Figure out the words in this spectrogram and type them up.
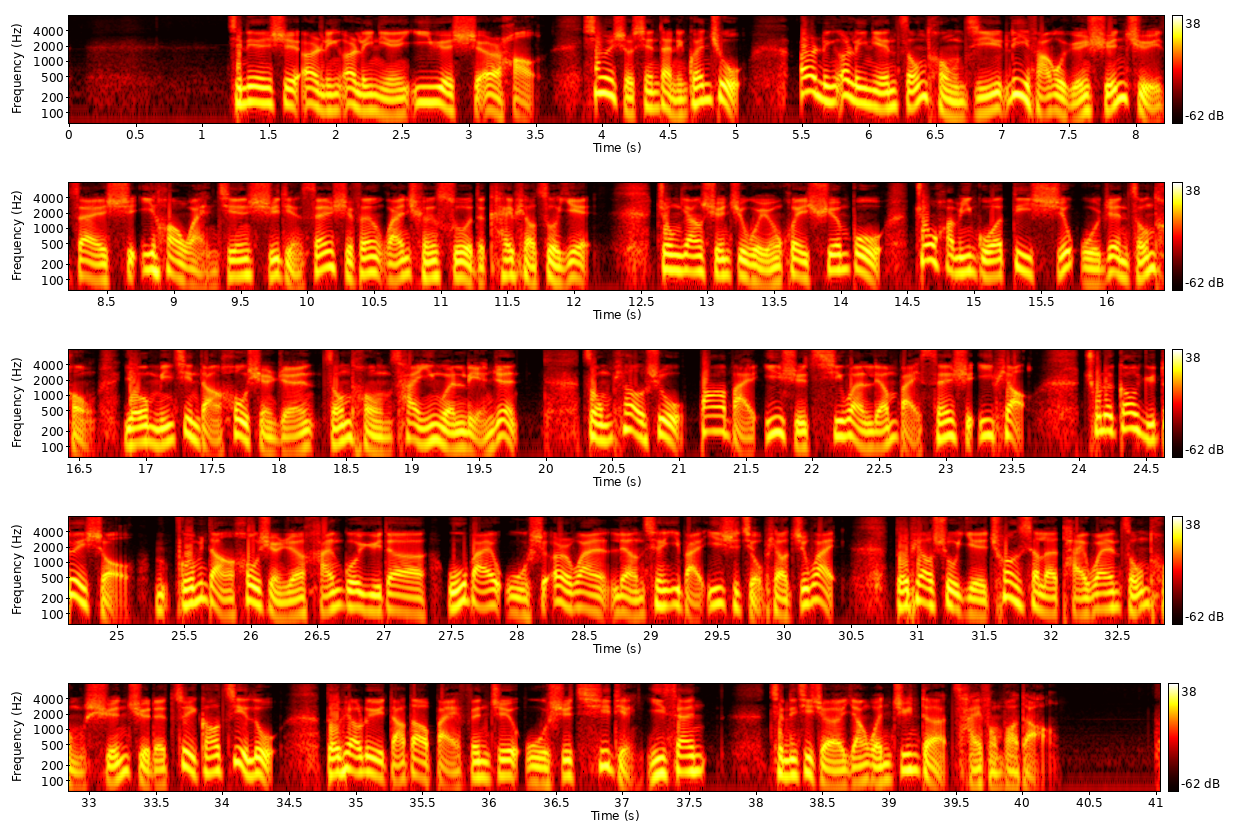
今天是二零二零年一月十二号。新闻首先带您关注：二零二零年总统及立法委员选举在十一号晚间十点三十分完成所有的开票作业。中央选举委员会宣布，中华民国第十五任总统由民进党候选人总统蔡英文连任，总票数八百一十七万两百三十一票，除了高于对手国民党候选人韩国瑜的五百五十二万两千一百一十九票之外，得票数也创下了台湾总统选举的最高纪录，得票率达到百分之五十七点一三。前天记者杨文军的采访报道。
